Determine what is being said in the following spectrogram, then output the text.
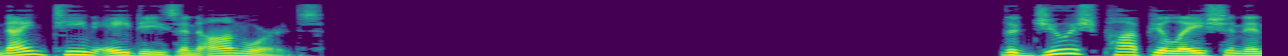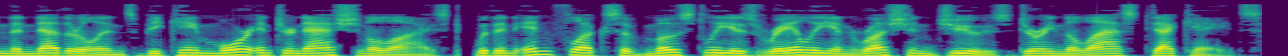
1980s and onwards The Jewish population in the Netherlands became more internationalized, with an influx of mostly Israeli and Russian Jews during the last decades.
